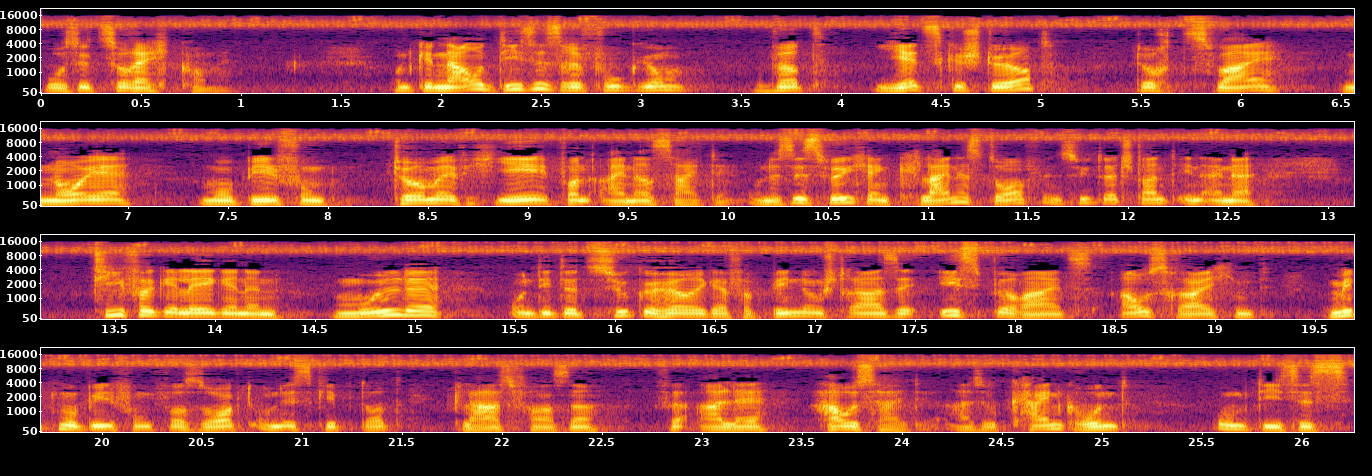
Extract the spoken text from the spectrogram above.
wo sie zurechtkommen. Und genau dieses Refugium wird jetzt gestört durch zwei neue Mobilfunktürme je von einer Seite. Und es ist wirklich ein kleines Dorf in Süddeutschland in einer tiefer gelegenen Mulde und die dazugehörige Verbindungsstraße ist bereits ausreichend mit Mobilfunk versorgt und es gibt dort Glasfaser für alle Haushalte. Also kein Grund, um dieses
